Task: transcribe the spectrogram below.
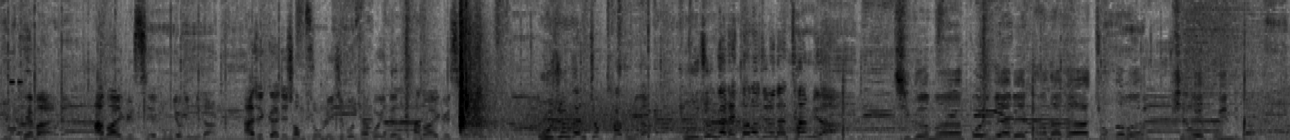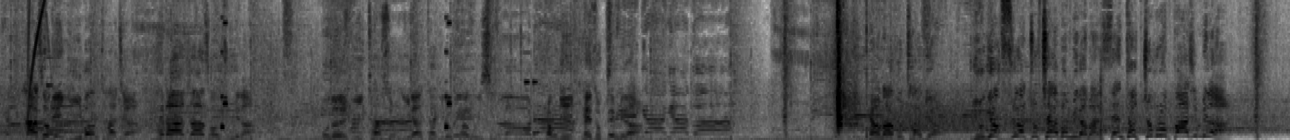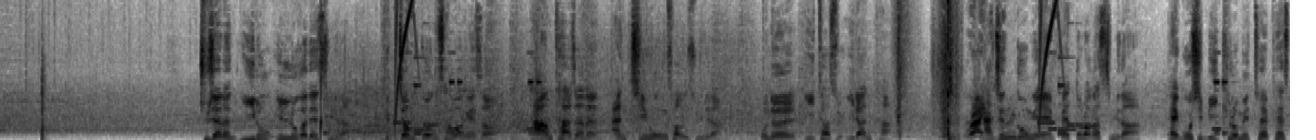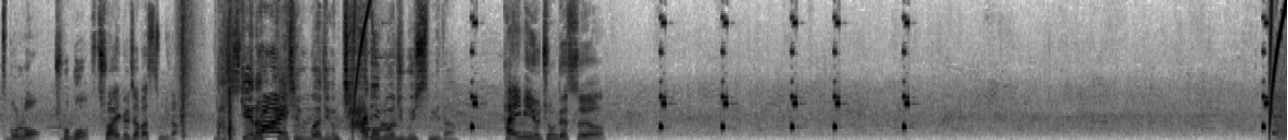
6회 말 한화 이글스의 공격입니다. 아직까지 점수 올리지 못하고 있는 한화 이글스입니다. 우중간 쪽 타구입니다. 우중간에 떨어지는 안타입니다. 지금은 볼 배합의 변화가 조금은 필요해 보입니다. 타석의 2번 타자 헤라자 선수입니다. 오늘 2타수 1안타 기록하고 있습니다. 경기 계속됩니다. 변화구 타격 유격수가 쫓아봅니다만 센터 쪽으로 빠집니다. 주자는 2루 1루가 됐습니다. 득점권 상황에서 다음 타자는 안치홍 선수입니다. 오늘 2타수 1안타 낮은 공에 빼돌아갔습니다. 152km의 패스트볼로 초구 스트라이크를 잡았습니다. 낮게 낮게 제구가 지금 잘 이루어지고 있습니다. 타임이 요청됐어요.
